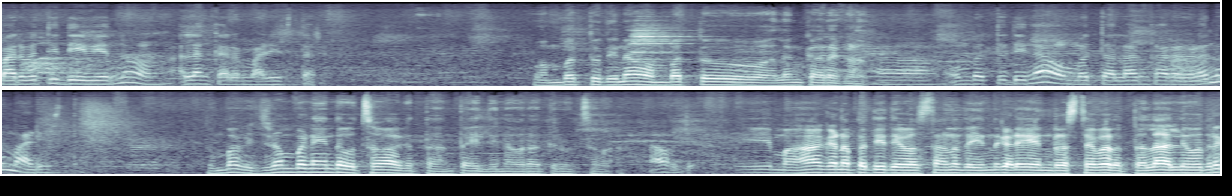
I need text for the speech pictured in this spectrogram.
ಪಾರ್ವತಿ ದೇವಿಯನ್ನು ಅಲಂಕಾರ ಮಾಡಿರ್ತಾರೆ. ಒಂಬತ್ತು ದಿನ ಒಂಬತ್ತು ಅಲಂಕಾರಗಳು. ಒಂಬತ್ತು ದಿನ ಒಂಬತ್ತು ಅಲಂಕಾರಗಳನ್ನು ಮಾಡಿರ್ತಾರೆ. ತುಂಬ ವಿಜೃಂಭಣೆಯಿಂದ ಉತ್ಸವ ಆಗುತ್ತಾ ಅಂತ ಇಲ್ಲಿ ನವರಾತ್ರಿ ಉತ್ಸವ. ಹೌದು. ಈ ಮಹಾಗಣಪತಿ ದೇವಸ್ಥಾನದ ಹಿಂದ್ಗಡೆ ಏನು ರಸ್ತೆ ಬರುತ್ತಲ್ಲ ಅಲ್ಲಿ ಹೋದರೆ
